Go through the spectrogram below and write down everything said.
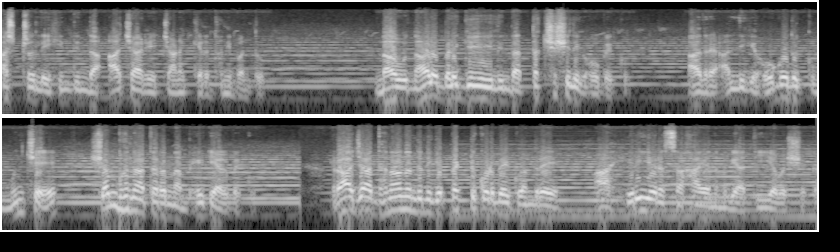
ಅಷ್ಟರಲ್ಲಿ ಹಿಂದಿಂದ ಆಚಾರ್ಯ ಚಾಣಕ್ಯರ ಧ್ವನಿ ಬಂತು. ನಾವು ನಾಳೆ ಬೆಳಗ್ಗೆಯೇ ಇಲ್ಲಿಂದ ತಕ್ಷಶಿಲೆಗೆ ಹೋಗಬೇಕು. ಆದ್ರೆ ಅಲ್ಲಿಗೆ ಹೋಗೋದಕ್ಕೂ ಮುಂಚೆ ಶಂಭುನಾಥರನ್ನ ಭೇಟಿಯಾಗಬೇಕು. ರಾಜ ಧನಾನಂದನಿಗೆ ಪೆಟ್ಟು ಕೊಡಬೇಕು ಅಂದ್ರೆ ಆ ಹಿರಿಯರ ಸಹಾಯ ನಮಗೆ ಅತಿ ಅವಶ್ಯಕ.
